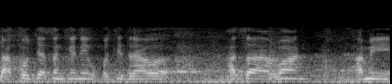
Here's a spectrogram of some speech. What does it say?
लाखोच्या संख्येने उपस्थित राहावं असं आव्हान आम्ही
